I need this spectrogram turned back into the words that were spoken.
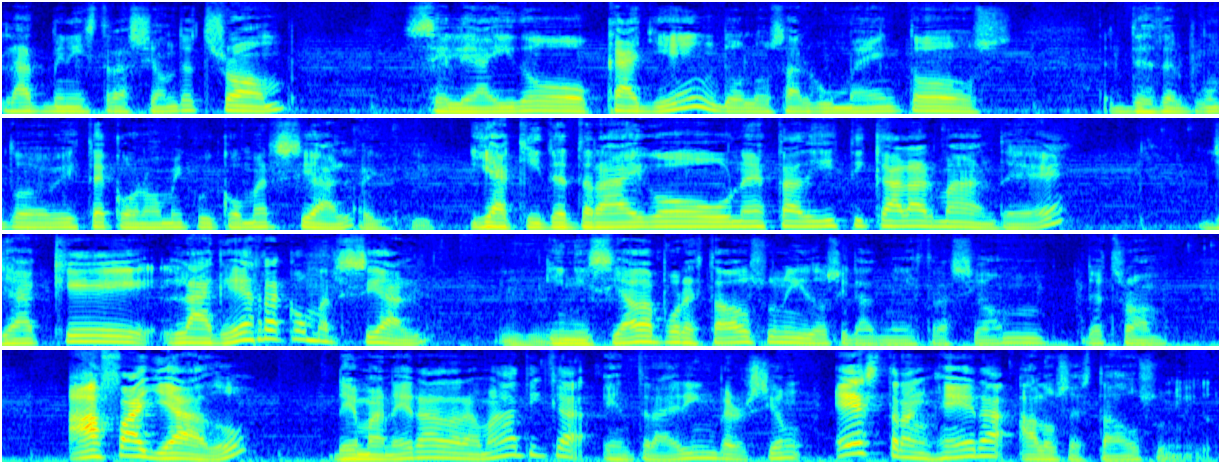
la administración de Trump se le ha ido cayendo los argumentos desde el punto de vista económico y comercial. Y aquí te traigo una estadística alarmante, ¿eh? ya que la guerra comercial iniciada por Estados Unidos y la administración de Trump ha fallado de manera dramática en traer inversión extranjera a los Estados Unidos.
